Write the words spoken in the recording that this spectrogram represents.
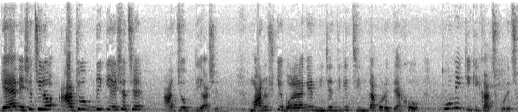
জ্ঞান এসেছিল? আজ অব্দি কি এসেছে? আজ অব্দি আসেনি। মানুষকে বলার আগে নিজের দিকে চিন্তা করে দেখো, তুমি কি কি কাজ করেছ?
